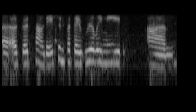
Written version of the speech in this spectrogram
a, a good foundation, but they really need um,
